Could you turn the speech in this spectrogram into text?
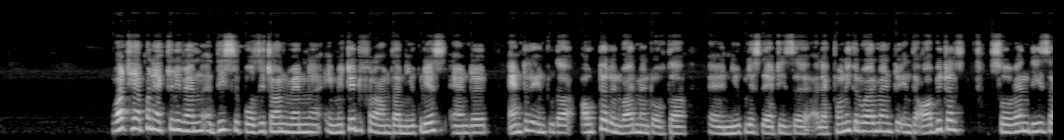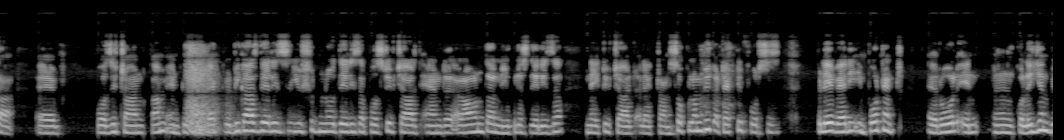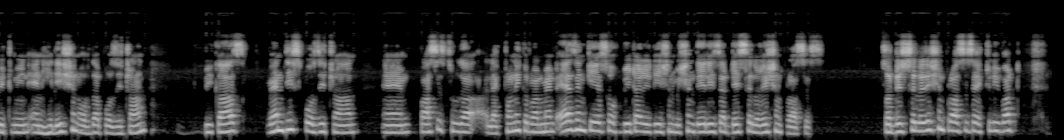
what happen actually when this positron when emitted from the nucleus and uh, enter into the outer environment of the uh, nucleus that is electronic environment in the orbitals. So when these uh, uh, positron come into contact because there is you should know there is a positive charge and around the nucleus there is a negative charge electron. So coulombic attractive forces play very important role in collision between annihilation of the positron because when this positron um, passes through the electronic environment as in case of beta radiation emission there is a deceleration process. So deceleration process actually what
